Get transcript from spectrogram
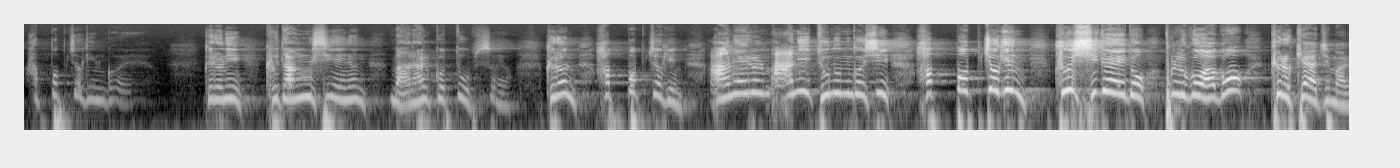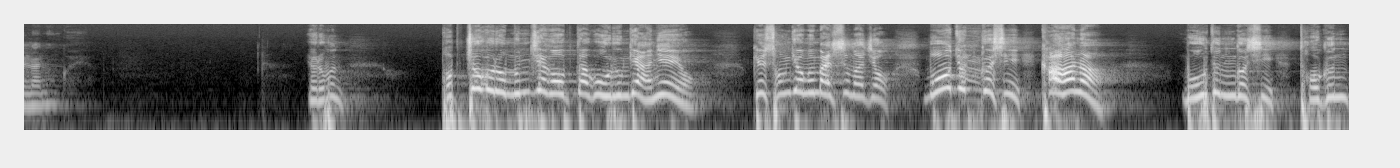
합법적인 거예요. 그러니 그 당시에는 말할 것도 없어요. 그런 합법적인 아내를 많이 두는 것이 합법적인 그 시대에도 불구하고 그렇게 하지 말라는 거예요. 여러분, 법적으로 문제가 없다고 옳은 게 아니에요. 그 성경은 말씀하죠. 모든 것이 가하나 모든 것이 덕은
